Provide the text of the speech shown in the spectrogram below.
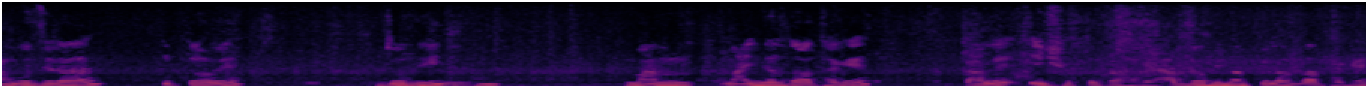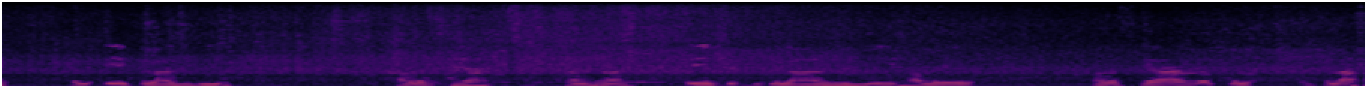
আমাকে যেটা করতে হবে। যদি মান মাইনাস দেওয়া থাকে, তাহলে এই সূত্রটা হবে। আর যদি মান প্লাস দেওয়া থাকে, তাহলে এ প্লাস বি হলে সমান এ প্লাস বি হলে হলে square plus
